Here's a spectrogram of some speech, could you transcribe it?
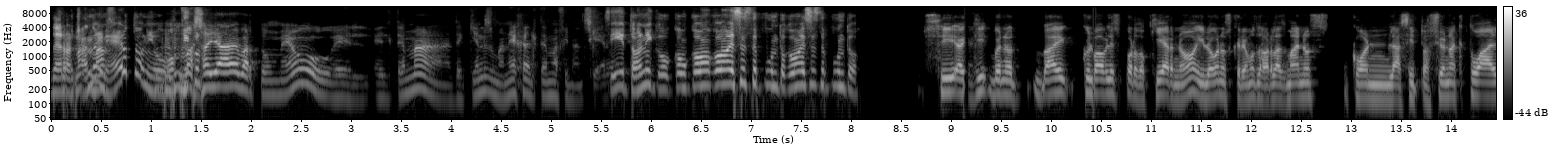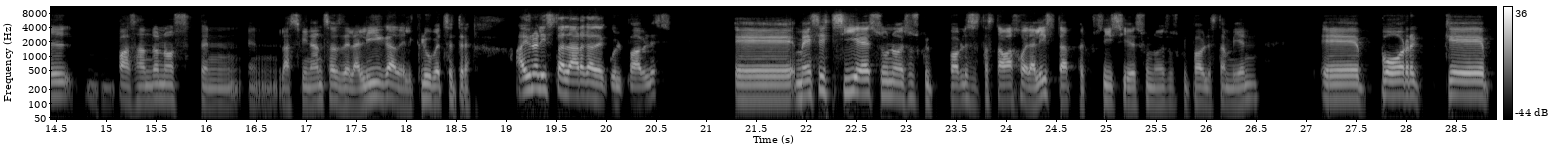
derrochando más, dinero, Tony. Más allá de Bartomeu, el, el, tema de quiénes maneja el tema financiero. Sí, Tony, ¿cómo, cómo, cómo es este punto? ¿Cómo es este punto? Sí, aquí, bueno, hay culpables por doquier, ¿no? Y luego nos queremos lavar las manos con la situación actual, basándonos en, en las finanzas de la liga, del club, etcétera. Hay una lista larga de culpables. Eh, Messi sí es uno de esos culpables, está hasta abajo de la lista, pero sí, sí es uno de esos culpables también. Eh, porque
